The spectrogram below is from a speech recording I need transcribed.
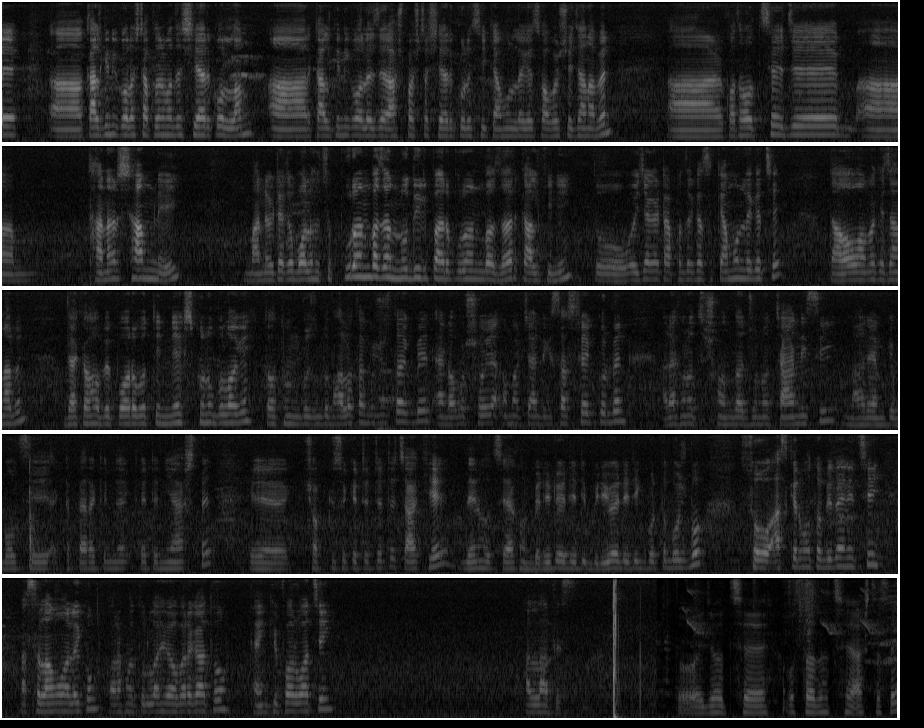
কালকিনি কলেজটা আপনাদের মাঝে শেয়ার করলাম, আর কালকিনি কলেজের আশপাশটা শেয়ার করেছি, কেমন লেগেছে অবশ্যই জানাবেন। আর কথা হচ্ছে যে থানার সামনেই মানে ওইটাকে বলা হচ্ছে পুরান বাজার, নদীর পার পুরান বাজার, কালকিনি। তো ওই জায়গাটা আপনাদের কাছে কেমন লেগেছে, তাও আমাকে জানাবেন। দেখা হবে পরবর্তী নেক্সট কোনো ব্লগে ততক্ষণ পর্যন্ত ভালো থাকবেন, সুস্থ থাকবেন অ্যান্ড অবশ্যই আমার চ্যানেলটিকে সাবস্ক্রাইব করবেন। আর এখন হচ্ছে সন্ধ্যার জন্য চা নিছি। মারিয়ামকে বলছি একটা প্যারা কিনে কেটে নিয়ে আসতে। সব কিছু কেটে টেটে চা খেয়ে দেন হচ্ছে এখন ভিডিও এডিটিং ভিডিও এডিটিং করতে বসবো। সো আজকের মতো বিদায় নিচ্ছি। আসসালামু আলাইকুম রহমতুল্লাহি ওবরাকাত থ্যাংক ইউ ফর ওয়াচিং আল্লাহ হাফেজ। তো এই যে হচ্ছে ওস্তাদ হচ্ছে আসতেছে।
